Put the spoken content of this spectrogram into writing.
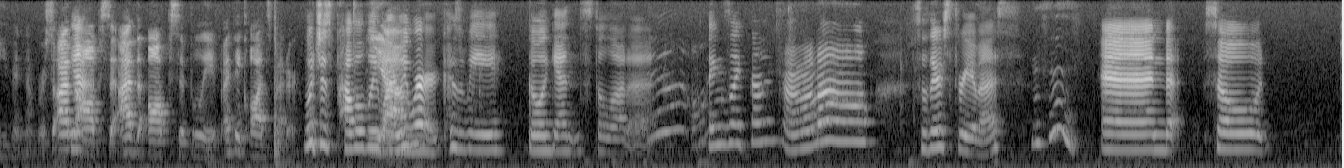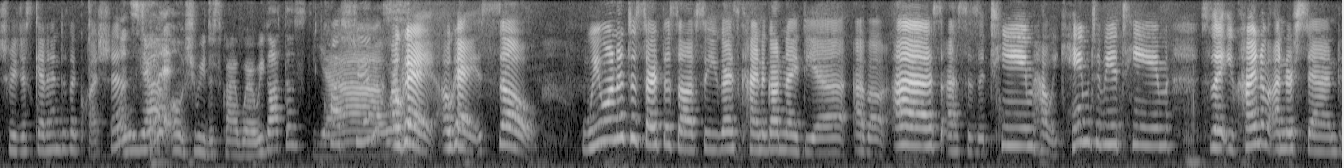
even numbers. So I'm Yeah. the opposite. I have the opposite belief. I think odd's better. Which is probably why we work because we go against a lot of things like that. I don't know. So there's three of us. Mm-hmm. And so, should we just get into the questions? Let's do Yeah. it. Oh, should we describe where we got those Yeah, questions? we're- Okay, okay. So, we wanted to start this off so you guys kind of got an idea about us, us as a team, how we came to be a team, so that you kind of understand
